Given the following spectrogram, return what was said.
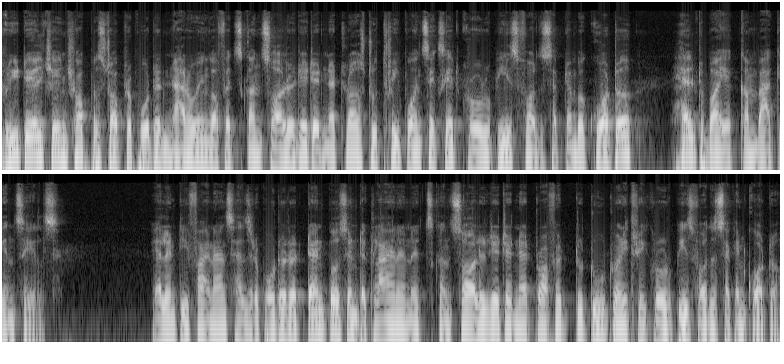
Retail chain Shoppers Stop reported narrowing of its consolidated net loss to 3.68 crore rupees for the September quarter, helped by a comeback in sales. L&T Finance has reported a 10% decline in its consolidated net profit to 223 crore rupees for the second quarter.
